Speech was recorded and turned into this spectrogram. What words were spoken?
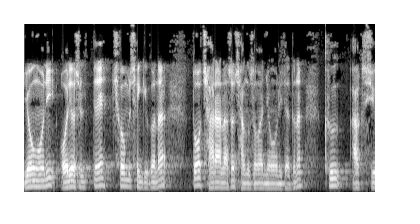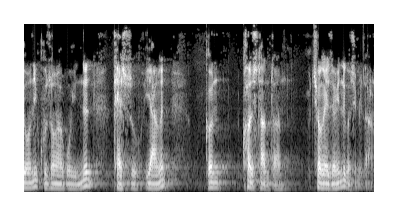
영혼이 어렸을 때 처음 생기거나 또 자라나서 장성한 영혼이 되거나 그 악시온이 구성하고 있는 개수, 양은 그건 컨스탄트한 정해져 있는 것입니다.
